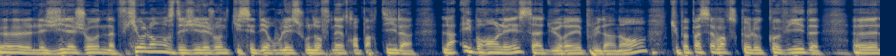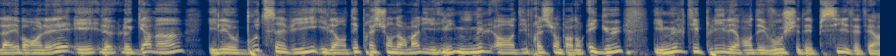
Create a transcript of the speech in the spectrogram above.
euh, les gilets jaunes, la violence des gilets jaunes qui s'est déroulée sous nos fenêtres en partie l'a l'a ébranlé. Ça a duré plus d'un an. Tu peux pas savoir ce que le Covid euh, l'a ébranlé. Et le, le gamin, il est au bout de sa vie. Il est en dépression normale, il, en dépression pardon aiguë. Il multiplie les rendez-vous chez des psys, etc.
